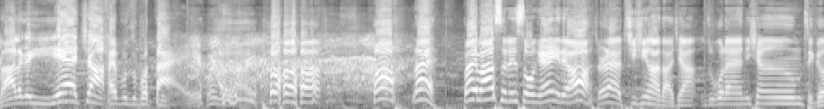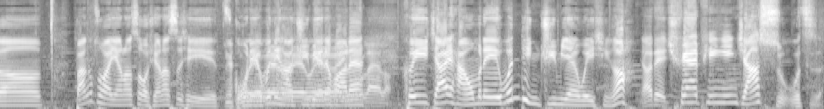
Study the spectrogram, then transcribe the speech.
那那个眼夹还不如不戴。好，来摆巴适的说安逸的啊，这儿来提醒下大家，如果呢你想这个。帮助下杨老师和轩老师去过年稳定下局面的话呢，可以加一下我们的稳定局面微信啊，要得全拼音加数字。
